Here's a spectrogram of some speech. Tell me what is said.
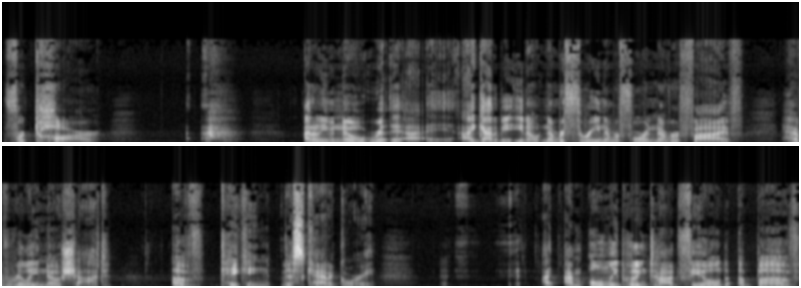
for Tar. I don't even know. Really, I, I got to be, you know, number three, number four, and number five have really no shot of taking this category. I, I'm only putting Todd Field above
